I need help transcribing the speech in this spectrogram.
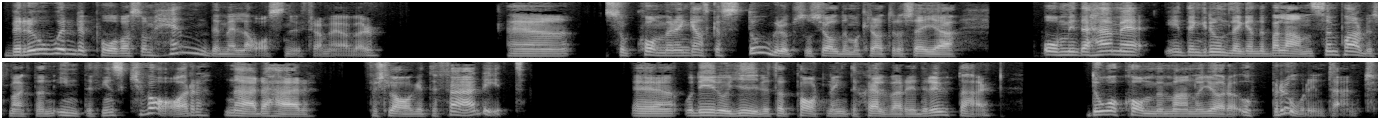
beroende på vad som händer med LAS nu framöver, eh, så kommer en ganska stor grupp socialdemokrater att säga om det här med den grundläggande balansen på arbetsmarknaden inte finns kvar när det här förslaget är färdigt, eh, och det är då givet att parterna inte själva reder ut det här, då kommer man att göra uppror internt.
